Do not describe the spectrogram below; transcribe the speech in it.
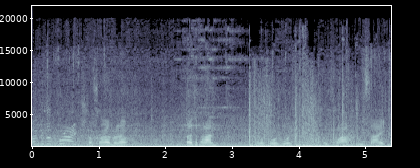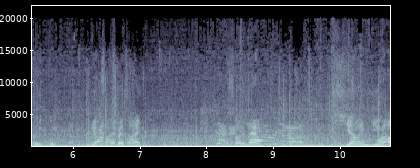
Under the brakes! เราคลาดมาแล้วใต้สะพานโอ้ยโอ้ยโอ้ยโอ้ยขวาอุ้ยซ้ายอุ้ยอุ้ยเบี่ยงซ้ายไปซ้ายเสยแม่ง Hurry it up! เชี่ยแม่งยิงเรา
